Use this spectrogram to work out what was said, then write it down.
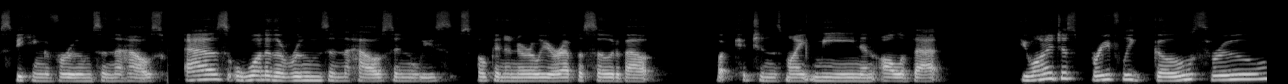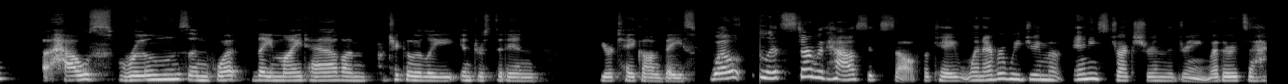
speaking of rooms in the house as one of the rooms in the house and we've spoken in an earlier episode about what kitchens might mean and all of that. Do you want to just briefly go through uh, house rooms and what they might have? I'm particularly interested in your take on base. Well, let's start with house itself. Okay. Whenever we dream of any structure in the dream, whether it's a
